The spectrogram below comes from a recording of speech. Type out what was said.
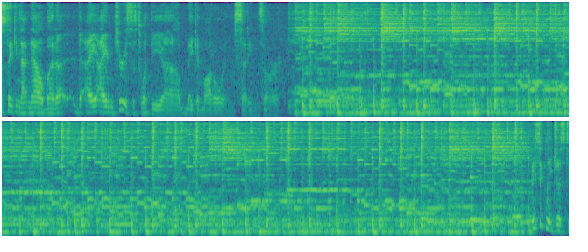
No mistaking that now, but uh, I, I am curious as to what the uh, make and model and settings are. Basically, just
